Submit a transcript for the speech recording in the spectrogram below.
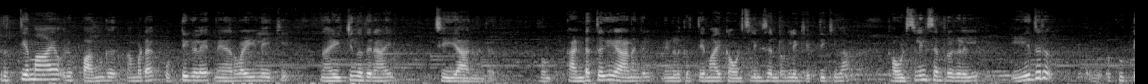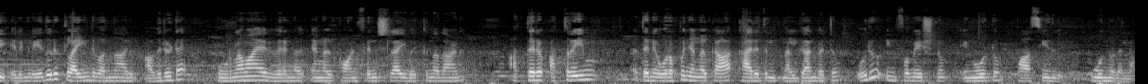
കൃത്യമായ ഒരു പങ്ക് നമ്മുടെ കുട്ടികളെ നേർവഴിയിലേക്ക് നയിക്കുന്നതിനായി ചെയ്യാനുണ്ട്. അപ്പം കണ്ടെത്തുകയാണെങ്കിൽ നിങ്ങൾ കൃത്യമായി കൗൺസിലിംഗ് സെന്ററിലേക്ക് എത്തിക്കുക. കൗൺസിലിംഗ് സെന്ററുകളിൽ ഏതൊരു കുട്ടി അല്ലെങ്കിൽ ഏതൊരു ക്ലയന്റ് വന്നാലും അവരുടെ പൂർണമായ വിവരങ്ങൾ ഞങ്ങൾ കോൺഫിഡൻഷ്യലായി വെക്കുന്നതാണ്. അത്തരം അത്രയും തന്നെ ഉറപ്പ് ഞങ്ങൾക്ക് ആ കാര്യത്തിൽ നൽകാൻ പറ്റും. ഒരു ഇൻഫർമേഷനും എങ്ങോട്ടും പാസ് ചെയ്ത് പോകുന്നതല്ല.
